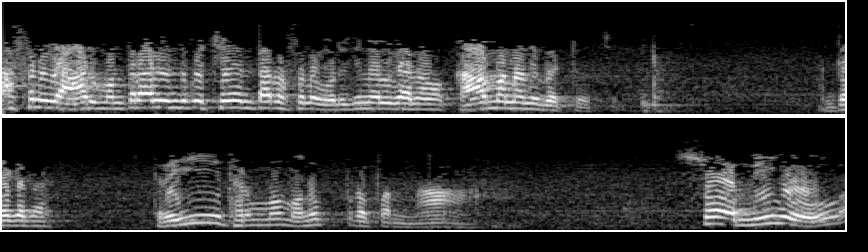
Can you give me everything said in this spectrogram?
అసలు ఈ ఆరు మంత్రాలు ఎందుకు వచ్చాయంటారు? అసలు ఒరిజినల్గానో కామన్ అని బట్టి వచ్చాయి. అంతే కదా? త్రయీ ధర్మం అనుప్రపన్న సో నీవు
